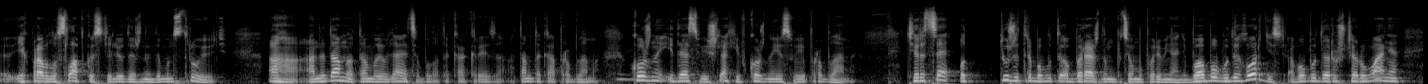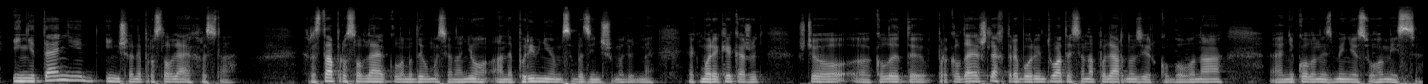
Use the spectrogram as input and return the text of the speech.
е, як правило, слабкості люди ж не демонструють. Ага, а недавно там, виявляється, була така криза, а там така проблема. Кожен іде свій шлях і в кожного є свої проблеми. Через це от дуже треба бути обережним у цьому порівнянні, бо або буде гордість, або буде розчарування, і ні те, ні інше не прославляє Христа. Христа прославляє, коли ми дивимося на нього, а не порівнюємо себе з іншими людьми. Як моряки кажуть, що е, коли ти прокладаєш шлях, треба орієнтуватися на полярну зірку, бо вона е, ніколи не змінює свого місця,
